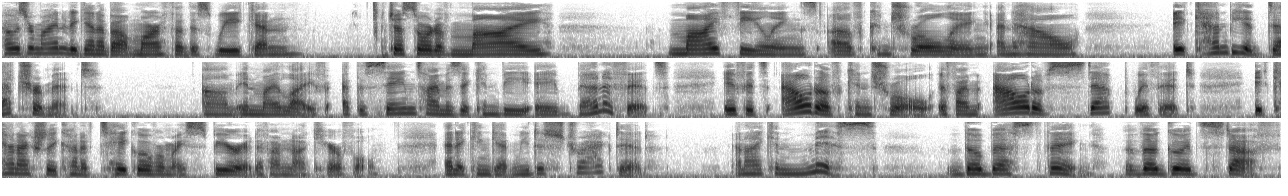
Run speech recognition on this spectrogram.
I was reminded again about Martha this week and just sort of my my feelings of controlling and how it can be a detriment um, in my life at the same time as it can be a benefit. If it's out of control, if I'm out of step with it, it can actually kind of take over my spirit if I'm not careful. And it can get me distracted. And I can miss the best thing, the good stuff,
